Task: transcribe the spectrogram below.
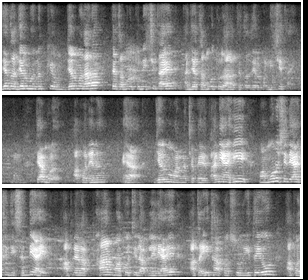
ज्याचा जन्म नक्की जन्म झाला त्याचा मृत्यू निश्चित आहे आणि ज्याचा मृत्यू झाला त्याचा जन्म निश्चित आहे. मग त्यामुळं आपण हे ना ह्या जन्म मरणाच्या फेरीत. आणि ही मनुष्य देहाची जी संधी आहे आपल्याला फार महत्त्वाची लाभलेली आहे. आता इथं आपण सु इथं येऊन आपण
